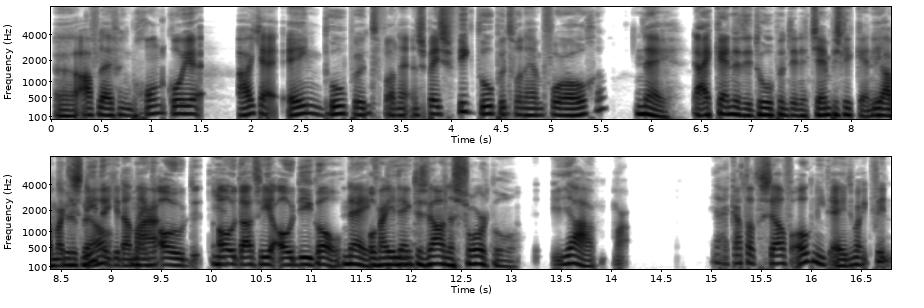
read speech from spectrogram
uh, aflevering begon, kon je, had jij één doelpunt van een specifiek doelpunt van hem voor ogen? Nee. Ja, ik kende dit doelpunt in de Champions League. Kende ja, maar het is niet wel, dat je dan maar denkt, oh, je- oh, daar zie je, oh, die goal. Nee, Of maar je denkt dus wel aan een soort goal. Ja, maar ja, ik had dat zelf ook niet eens. Maar ik vind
